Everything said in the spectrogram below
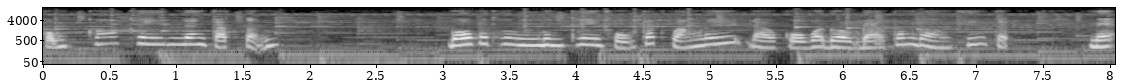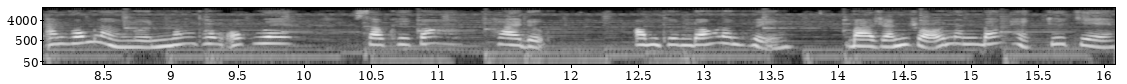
cũng có khi lên cả tỉnh. Bố của Thương Minh Thiên phụ trách quản lý đào cụ và đồ đạo trong đoàn phiên kịch. Mẹ anh vốn là người nông thôn ốc quê, sau khi có thai được, ông Thương đón lên huyện. Bà rảnh rỗi nên bán hạt chưa chè,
